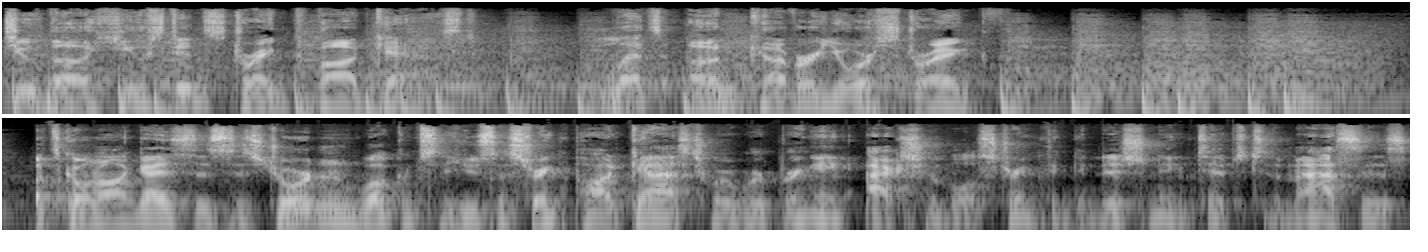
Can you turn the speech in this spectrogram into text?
to the Houston Strength Podcast. Let's uncover your strength. What's going on, guys? This is Jordan. Welcome to the Houston Strength Podcast, where we're bringing actionable strength and conditioning tips to the masses.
